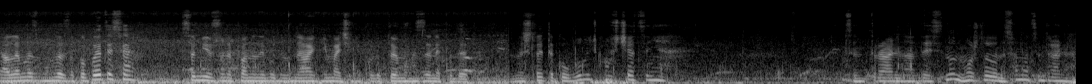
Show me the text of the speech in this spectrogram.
Але ми змогли закупитися. Самі вже, напевно, не навіть в Німеччині продуктові магазини ходити. Знайшли таку вуличку в Щецині. Центральна десь. Ну, можливо, не сама центральна.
